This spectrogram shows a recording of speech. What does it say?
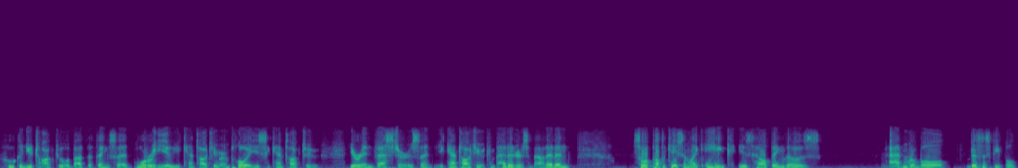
who can you talk to about the things that worry you? You can't talk to your employees, you can't talk to your investors, and you can't talk to your competitors about it. And so, a publication like Inc. is helping those admirable business people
